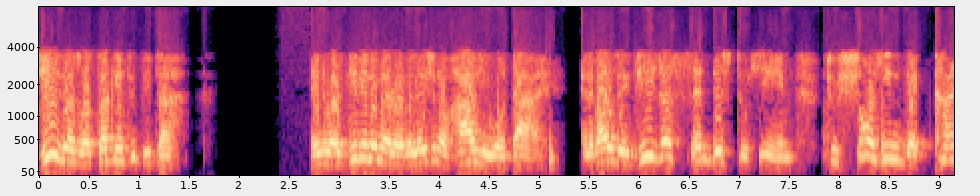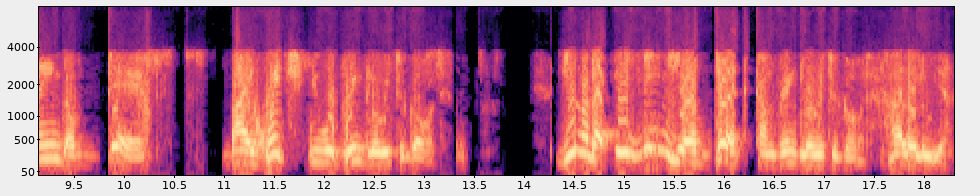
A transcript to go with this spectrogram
Jesus was talking to Peter and he was giving him a revelation of how he will die. And the Bible says Jesus said this to him to show him the kind of death by which he will bring glory to God. Do you know that even your death can bring glory to God? Hallelujah.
